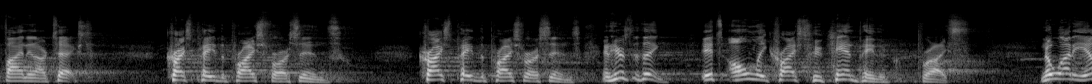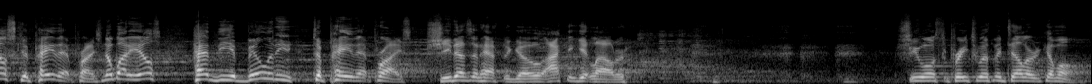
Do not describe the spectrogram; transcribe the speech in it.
find in our text Christ paid the price for our sins. Christ paid the price for our sins. And here's the thing it's only Christ who can pay the price. Nobody else could pay that price. Nobody else had the ability to pay that price. She doesn't have to go. I can get louder. she wants to preach with me, tell her to come on.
